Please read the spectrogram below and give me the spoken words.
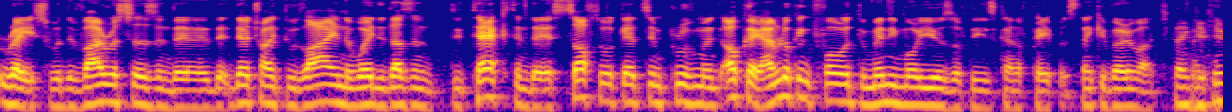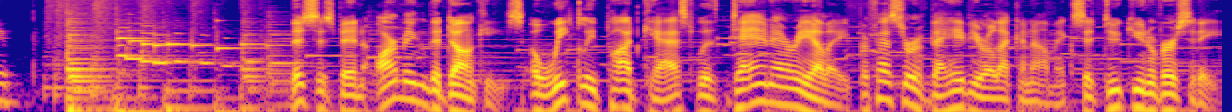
race with the viruses and the, the- they're trying to lie in a way that doesn't detect and the software gets improvement. Okay, I'm looking forward to many more years of these kind of papers. Thank you very much. Thank, Thank you. you. This has been Arming the Donkeys, a weekly podcast with Dan Ariely, professor of behavioral economics at Duke University.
